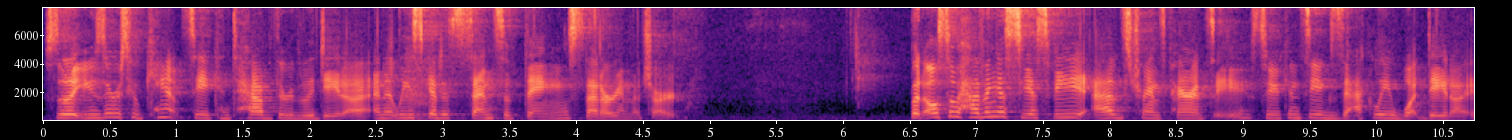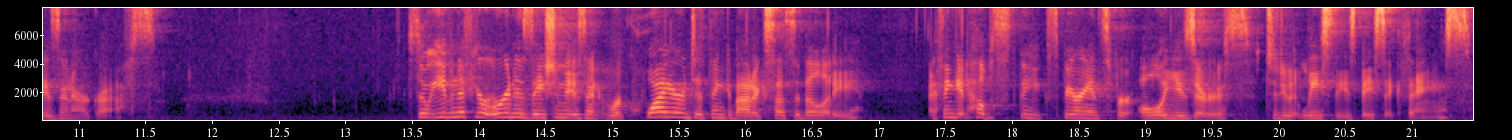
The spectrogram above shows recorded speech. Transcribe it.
so that users who can't see can tab through the data and at least get a sense of things that are in the chart. But also having a CSV adds transparency, so you can see exactly what data is in our graphs. So even if your organization isn't required to think about accessibility, I think it helps the experience for all users to do at least these basic things.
